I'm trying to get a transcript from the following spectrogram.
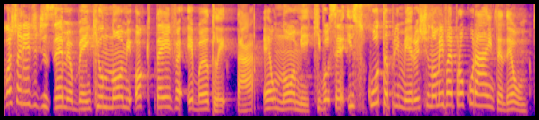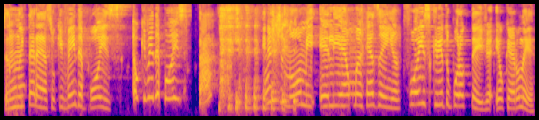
Eu gostaria de dizer, meu bem, que o nome Octavia E. Butler, tá? É um nome que você escuta primeiro. Este nome vai procurar, entendeu? Você não interessa. O que vem depois é o que vem depois, tá? Este nome, ele é uma resenha. Foi escrito por Octavia. Eu quero ler.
